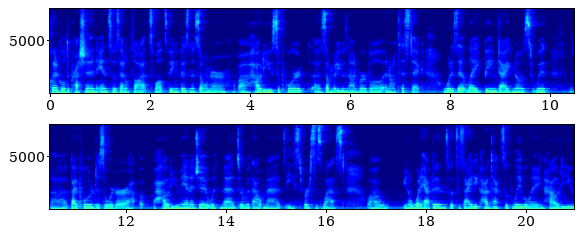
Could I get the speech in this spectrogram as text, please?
clinical depression and suicidal thoughts while it's being a business owner? Uh, how do you support uh, somebody who's nonverbal and autistic? What is it like being diagnosed with uh, bipolar disorder? How, how, do you manage it with meds or without meds, east versus west? Uh, you know, what happens with society contacts with labeling? How do you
